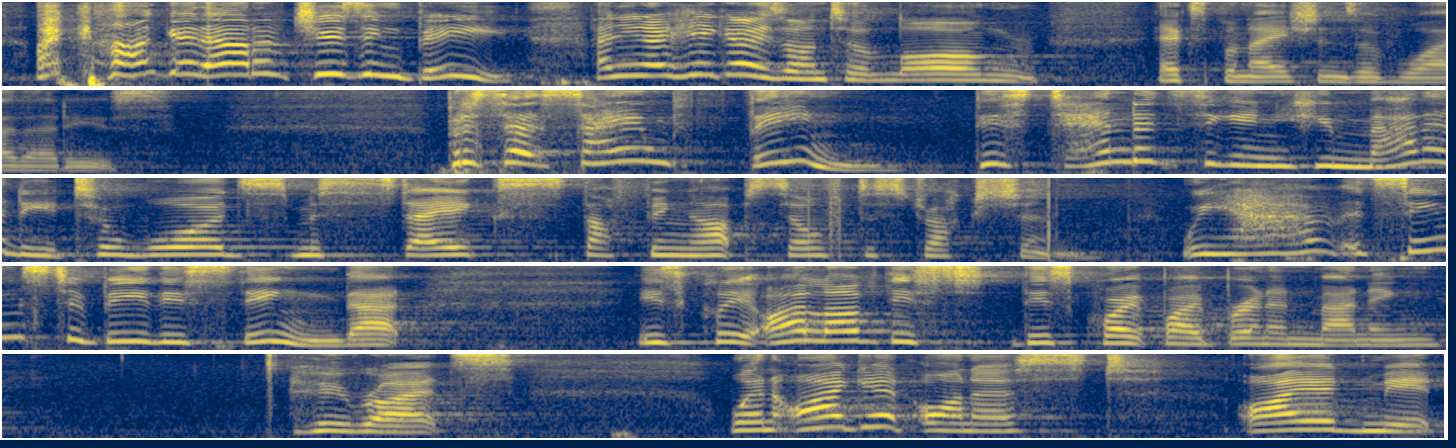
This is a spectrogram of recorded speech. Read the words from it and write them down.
I can't get out of choosing B. And you know, he goes on to long explanations of why that is. But it's that same thing this tendency in humanity towards mistakes, stuffing up, self destruction. We have, it seems to be this thing that is clear. I love this, this quote by Brennan Manning, who writes When I get honest, I admit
